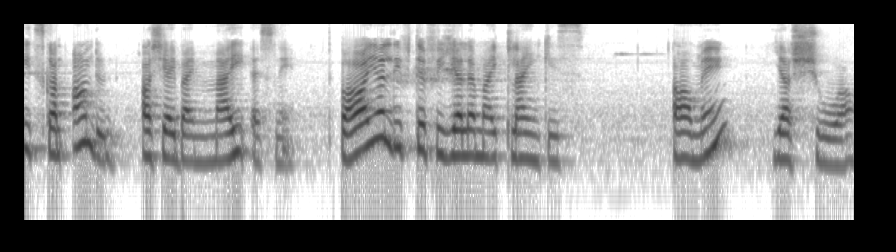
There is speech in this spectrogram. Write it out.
iets kan aandoen, as jy by my is nie. Baie liefde vir julle my kleinkies. Amen, Yeshua.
